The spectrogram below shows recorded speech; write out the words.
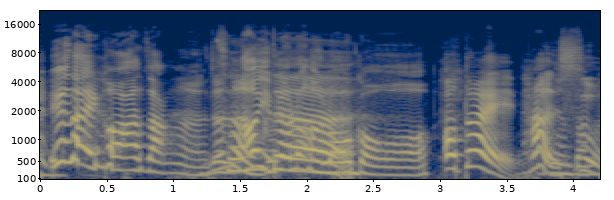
因为太夸张了，真的，然后也没有任何 logo 哦。哦，对，它很素。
